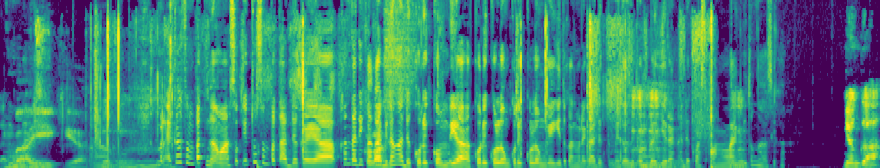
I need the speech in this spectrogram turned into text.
Baik, ya. Mm-mm. Mereka sempat nggak masuk itu sempat ada kayak kan tadi kakak Kelas. bilang ada kurikulum ya kurikulum kurikulum kayak gitu kan mereka ada metode pembelajaran ada kelas online gitu nggak sih kak? ya enggak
